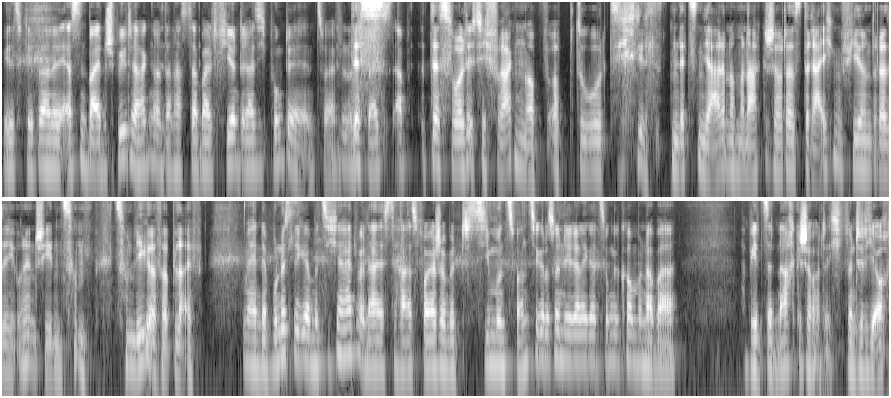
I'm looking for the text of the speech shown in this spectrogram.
wie das geht an den ersten beiden Spieltagen und dann hast du bald 34 Punkte im Zweifel und das, steigst ab. Das wollte ich dich fragen, ob, ob du die letzten Jahre nochmal nachgeschaut hast, reichen 34 Unentschieden zum, zum Ligaverbleib? Ja, in der Bundesliga mit Sicherheit, weil da ist der HSV ja schon mit 27 oder so in die Relegation gekommen, aber habe jetzt nicht nachgeschaut. Ich bin natürlich auch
